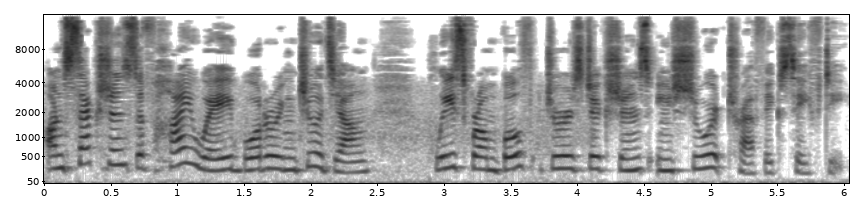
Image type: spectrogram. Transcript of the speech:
On sections of highway bordering Zhejiang, police from both jurisdictions ensured traffic safety.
